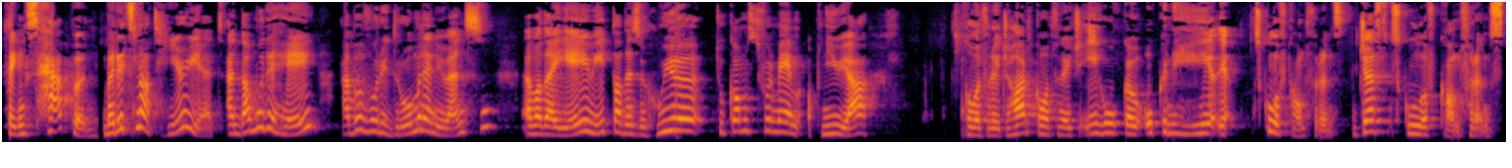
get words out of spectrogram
things happen. But it's not here yet. En dat moet hij hebben voor je dromen en je wensen. En wat dat jij weet, dat is een goede toekomst voor mij. Opnieuw, ja, kom het vanuit je hart, kom het vanuit je ego. Kunnen ook een heel... Ja, school of conference. Just school of conference.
